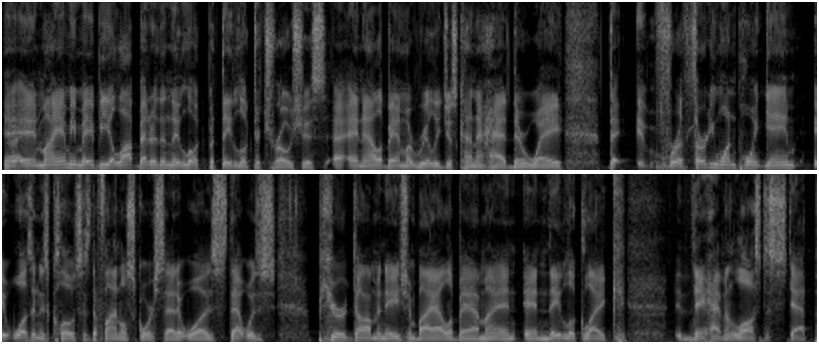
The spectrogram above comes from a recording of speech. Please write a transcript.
And Miami may be a lot better than they looked, but they looked atrocious. And Alabama really just kind of had their way. That- For a 31 point game, it wasn't as close as the final score said it was. That was pure domination by Alabama, and, and they look like they haven't lost a step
